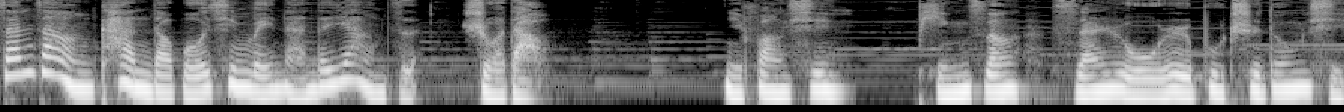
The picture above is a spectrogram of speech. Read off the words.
三藏看到伯钦为难的样子，说道：“你放心，贫僧三日五日不吃东西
